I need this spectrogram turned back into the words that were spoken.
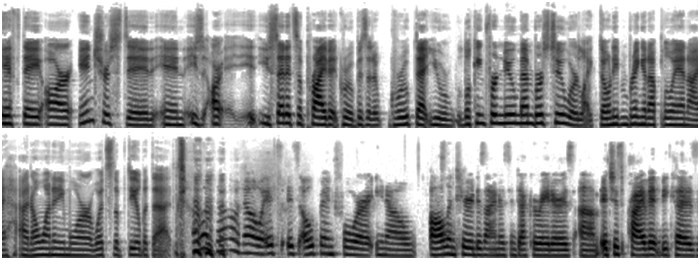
if they are interested in is are you said it's a private group. Is it a group that you're looking for new members to, or like don't even bring it up, LuAnn? I I don't want any more. What's the deal with that? oh no, no, it's it's open for you know all interior designers and decorators. Um, it's just private because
